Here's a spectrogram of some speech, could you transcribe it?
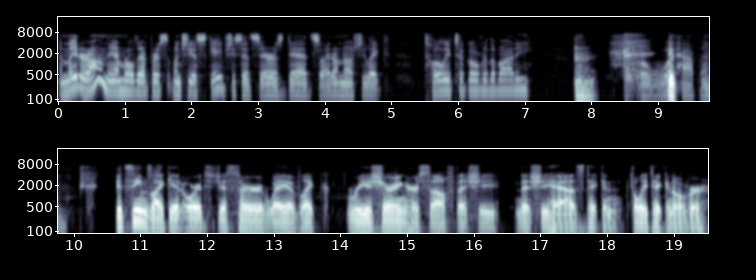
And later on, the Emerald Empress, when she escaped, she said Sarah's dead. So I don't know if she like totally took over the body or what It- happened. It seems like it, or it's just her way of like reassuring herself that she that she has taken fully taken over.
